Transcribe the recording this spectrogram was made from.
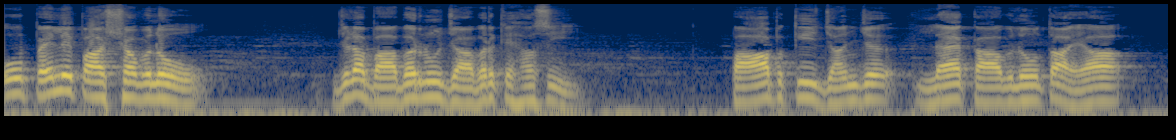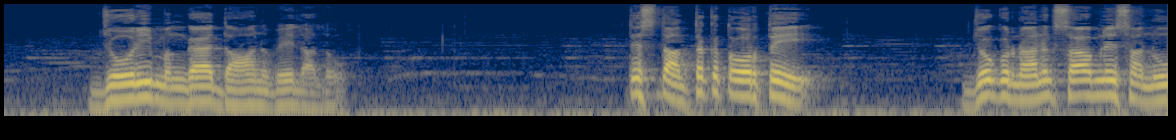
ਉਹ ਪਹਿਲੇ ਪਾਤਸ਼ਾਹ ਵੱਲੋਂ ਜਿਹੜਾ ਬਾਬਰ ਨੂੰ ਜਾਬਰ ਕਿਹਾ ਸੀ, ਪਾਪ ਕੀ ਜੰਜ ਲੈ ਕਾਬਲੋਂ ਧਾਇਆ, ਜੋਰੀ ਮੰਗੈ ਦਾਨ ਵੇ ਲਾਲੋ ਤੇ ਸਿਧਾਂਤਕ ਤੌਰ ਤੇ ਜੋ ਗੁਰੂ ਨਾਨਕ ਸਾਹਿਬ ਨੇ ਸਾਨੂੰ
